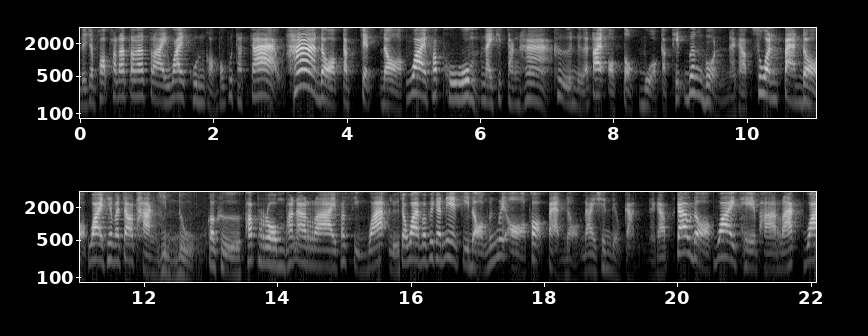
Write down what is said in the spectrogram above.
โดยเฉพาะพระรัตนตรัยไหว้คุณของพระพุทธเจ้าห้าดอกกับเจ็ดดอก ไหว้พระภูมิในทิศทั้งห้าคือเหนือใต้ออกตกบวกกับทิศเบื้องบนนะครับ ส่วน 8 ดอกไหว้เทพเจ้าทางฮินดู ก็คือพระพรหมพระนารายณ์พระศิวะ หรือจะไหว้พระพิฆเนศกี่ดอกนึกไม่ออกก็ 8 ดอกได้เช่นเดียวกันนะครับ9ดอกไหว้เทพารักษ์ไหว้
